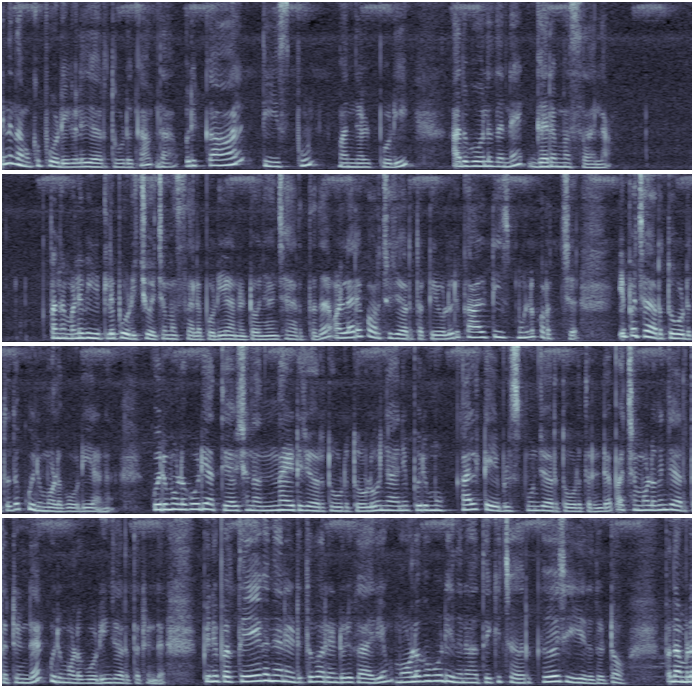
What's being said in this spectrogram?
ഇനി നമുക്ക് പൊടികൾ ചേർത്ത് കൊടുക്കാം. ഇതാ ഒരു കാൽ ടീസ്പൂൺ മഞ്ഞൾപ്പൊടി അതുപോലെ തന്നെ ഗരം മസാല. അപ്പം നമ്മൾ വീട്ടിൽ പൊടിച്ചു വെച്ച മസാലപ്പൊടിയാണ് കേട്ടോ ഞാൻ ചേർത്തത്. വളരെ കുറച്ച് ചേർത്തിട്ടേ ഉള്ളൂ. ഒരു കാൽ ടീസ്പൂണിൽ കുറച്ച്. ഇപ്പോൾ ചേർത്ത് കൊടുത്തത് കുരുമുളക് പൊടിയാണ്. കുരുമുളക് പൊടി അത്യാവശ്യം നന്നായിട്ട് ചേർത്ത് കൊടുത്തോളൂ. ഞാനിപ്പോൾ ഒരു മുക്കാൽ ടേബിൾ സ്പൂൺ ചേർത്ത് കൊടുത്തിട്ടുണ്ട്. പച്ചമുളകും ചേർത്തിട്ടുണ്ട് കുരുമുളക് പൊടിയും ചേർത്തിട്ടുണ്ട്. പിന്നെ പ്രത്യേകം ഞാൻ എടുത്തു പറയേണ്ട ഒരു കാര്യം മുളക് പൊടി ഇതിനകത്തേക്ക് ചേർക്കുക ചെയ്യരുത് കേട്ടോ. അപ്പോൾ നമ്മൾ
